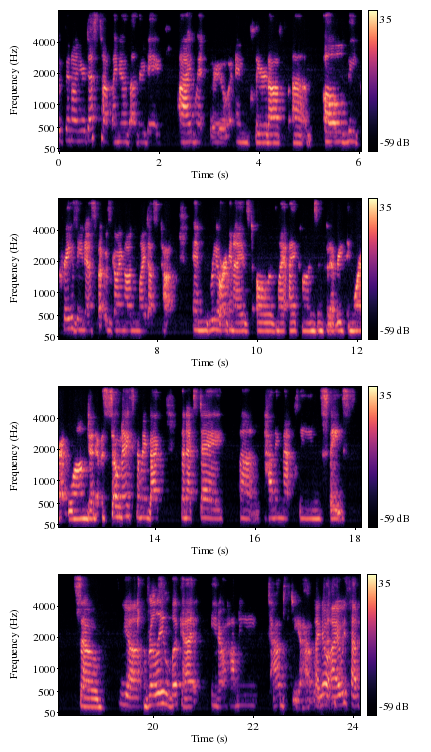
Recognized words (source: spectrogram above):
open on your desktop? I know the other day I went through and cleared off um, all the craziness that was going on in my desktop and reorganized all of my icons and put everything where it belonged. And it was so nice coming back the next day, um, having that clean space. So, yeah, really look at, you know, how many tabs do you have? Open? I know I always have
